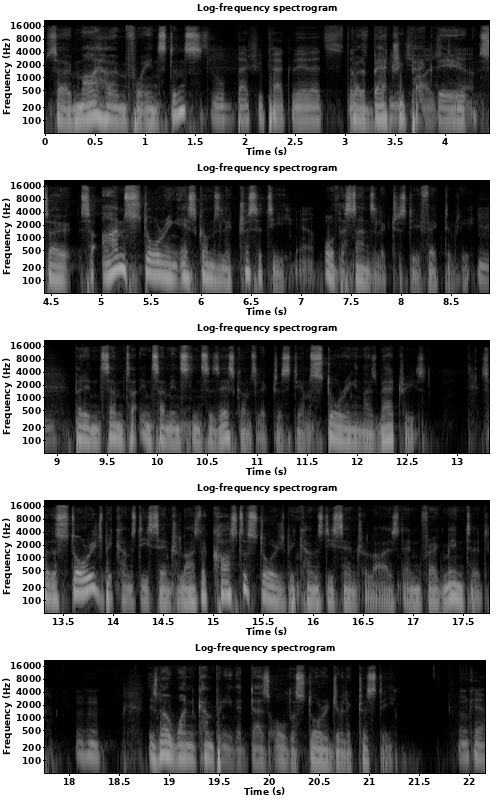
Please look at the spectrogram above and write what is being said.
So my home, for instance, It's a little battery pack there. That's, that's got a battery pack charged, there. Yeah. So so I'm storing Eskom's electricity yeah. or the sun's electricity effectively. Mm. But in some t- in some instances, Eskom's electricity I'm storing in those batteries. So the storage becomes decentralized. The cost of storage becomes decentralized and fragmented. hmm There's no one company that does all the storage of electricity. Okay.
